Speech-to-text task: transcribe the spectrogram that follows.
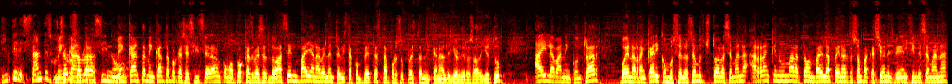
Qué interesante escucharlos encanta, hablar así, ¿no? me encanta, me encanta porque se sinceraron como pocas veces lo hacen. Vayan a ver la entrevista completa, está por supuesto en el canal de Jordi Rosado de YouTube. Ahí la van a encontrar. Pueden arrancar y como se los hemos dicho toda la semana, arranquen un maratón, vale la pena. Ahorita son vacaciones, viene el fin de semana.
